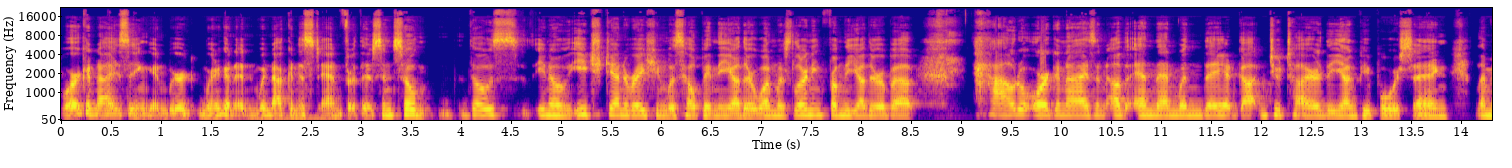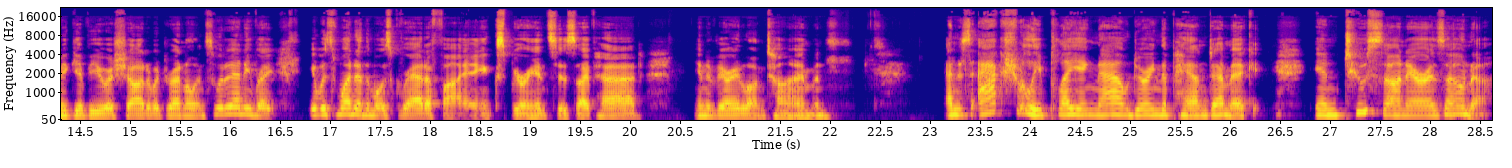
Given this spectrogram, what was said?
organizing and we're we're gonna we're not gonna stand for this and so those you know each generation was helping the other one was learning from the other about how to organize and other and then when they had gotten too tired the young people were saying let me give you a shot of adrenaline so at any rate it was one of the most gratifying experiences i've had in a very long time and and it's actually playing now during the pandemic in Tucson, Arizona.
